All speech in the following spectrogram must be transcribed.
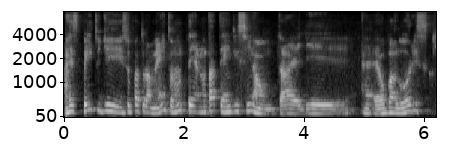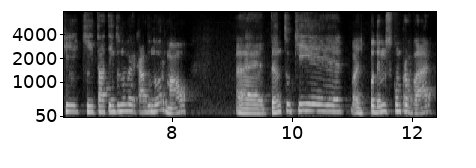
A respeito de superfaturamento, não está não tá tendo em si, não. Tá? Ele é, é o valores que está tendo no mercado normal. É, tanto que podemos comprovar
